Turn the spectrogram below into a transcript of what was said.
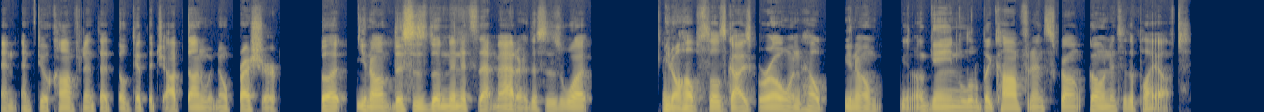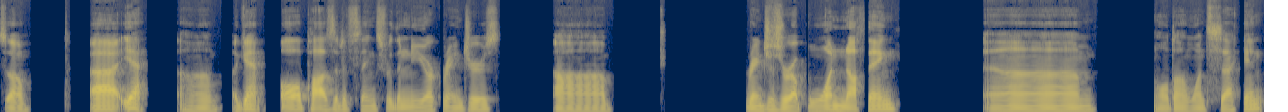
and, and feel confident that they'll get the job done with no pressure. But, you know, this is the minutes that matter. This is what, you know, helps those guys grow and help, you know, you know, gain a little bit confidence going into the playoffs. So, uh, yeah, uh, again, all positive things for the New York Rangers. Uh, Rangers are up one nothing. Um, Hold on one second.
